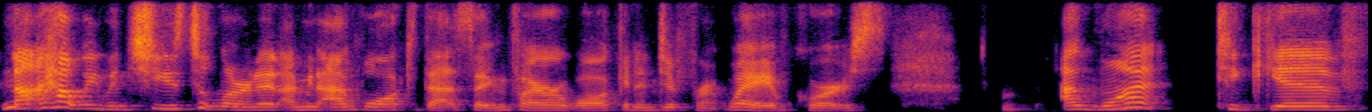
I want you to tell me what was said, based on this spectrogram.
not how we would choose to learn it i mean i've walked that same fire walk in a different way of course i want to give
